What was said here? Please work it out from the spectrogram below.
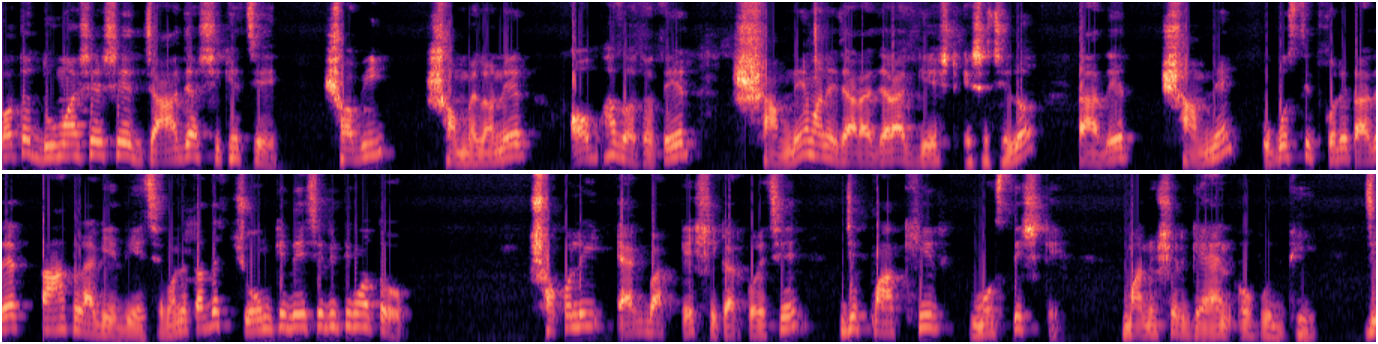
গত দু মাসে সে যা যা শিখেছে, সবই সম্মেলনের অভ্যাগতদের সামনে মানে যারা যারা গেস্ট এসেছিল, তাদের সামনে উপস্থিত করে তাদের তাক লাগিয়ে দিয়েছে। মানে তাদের চমকে দিয়েছে রীতিমতো। সকলেই এক বাক্যে স্বীকার করেছে যে পাখির মস্তিষ্কে মানুষের জ্ঞান ও বুদ্ধি যে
